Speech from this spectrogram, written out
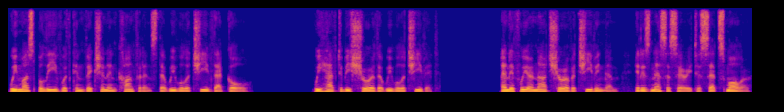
We must believe with conviction and confidence that we will achieve that goal we have to be sure that we will achieve it. And if we are not sure of achieving them, it is necessary to set smaller,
